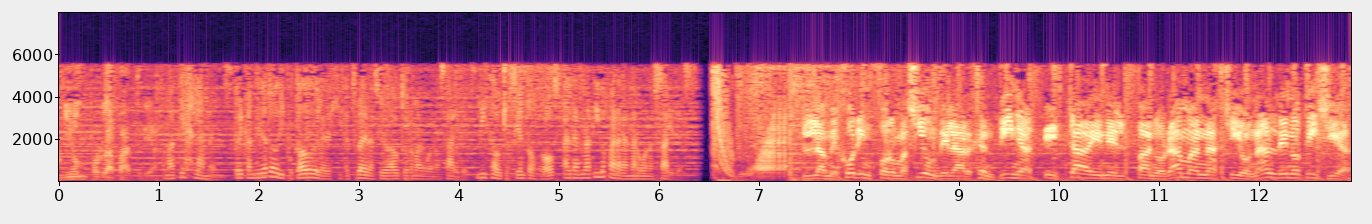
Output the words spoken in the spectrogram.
Unión por la Patria. Matías Lamens, precandidato a diputado de la legislatura de la Ciudad Autónoma de Buenos Aires. Lista 802, alternativa para ganar Buenos Aires. La mejor información de la Argentina está en el panorama nacional de noticias.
